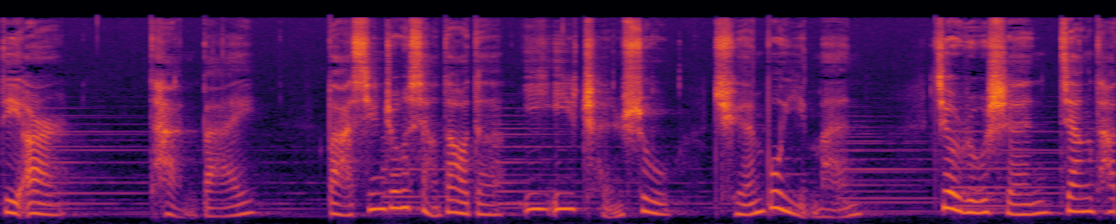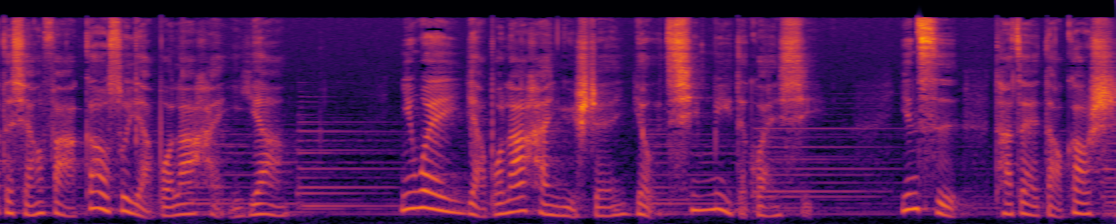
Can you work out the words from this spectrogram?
第二，坦白，把心中想到的一一陈述，全部隐瞒，就如神将他的想法告诉亚伯拉罕一样。因为亚伯拉罕与神有亲密的关系，因此他在祷告时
